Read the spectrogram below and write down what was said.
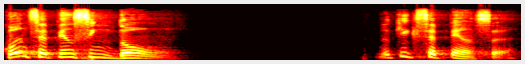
Quando você pensa em dom, no que, que você pensa?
